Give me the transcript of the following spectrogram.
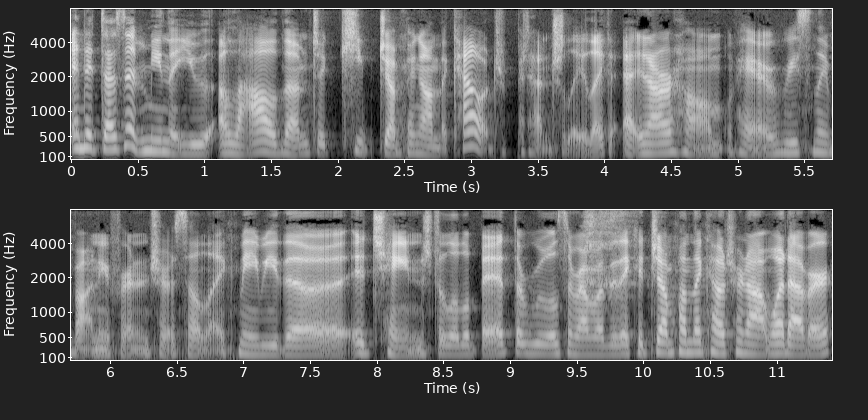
And it doesn't mean that you allow them to keep jumping on the couch potentially. Like uh, in our home, okay, I recently bought new furniture, so like maybe the it changed a little bit, the rules around whether they could jump on the couch or not, whatever.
